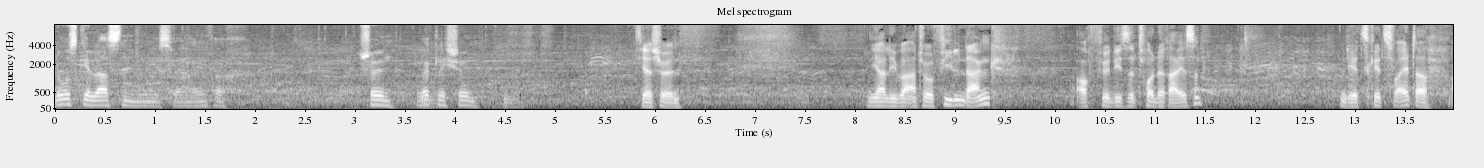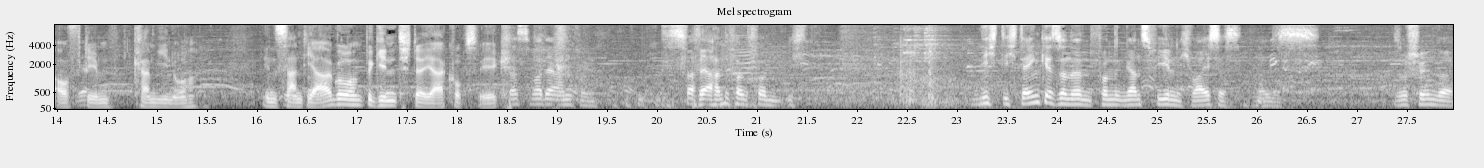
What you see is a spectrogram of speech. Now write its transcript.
losgelassen und es war einfach schön, wirklich schön. Sehr schön. Ja, lieber Arthur, vielen Dank auch für diese tolle Reise. Und jetzt geht's weiter auf ja. dem Camino. In Santiago beginnt der Jakobsweg. Das war der Anfang. Das war der Anfang von, ich, nicht ich denke, sondern von ganz vielen. Ich weiß es, weil es so schön war.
